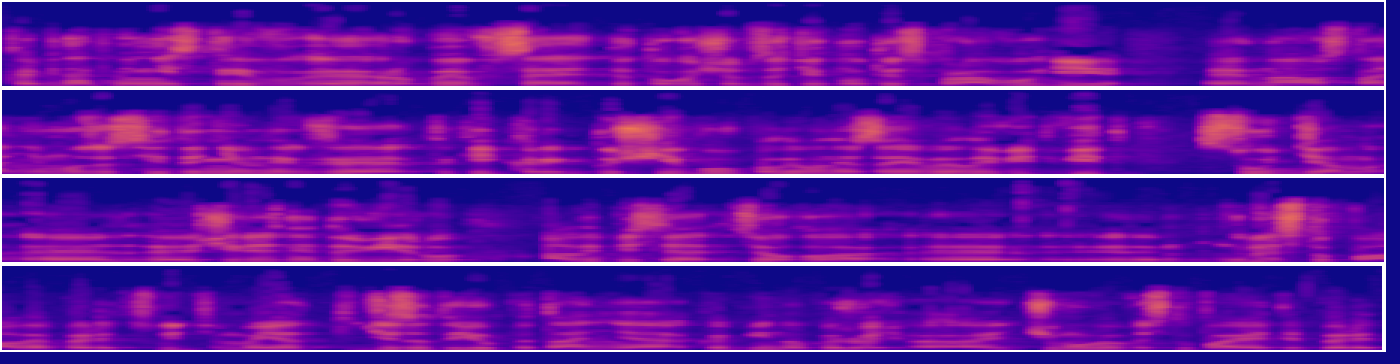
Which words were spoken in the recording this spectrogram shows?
Кабінет міністрів е, робив все для того, щоб затягнути справу, і на останньому засіданні в них вже такий крик душі був, коли вони заявили відвід суддям е, е, через недовіру. Але після цього е, е, виступали перед суддями. Я тоді задаю питання Кабіну, кажу, а чому ви виступаєте перед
